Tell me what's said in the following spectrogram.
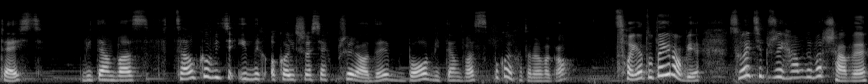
Cześć, witam Was w całkowicie innych okolicznościach przyrody, bo witam Was z pokoju hotelowego. Co ja tutaj robię? Słuchajcie, przyjechałam do Warszawy.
